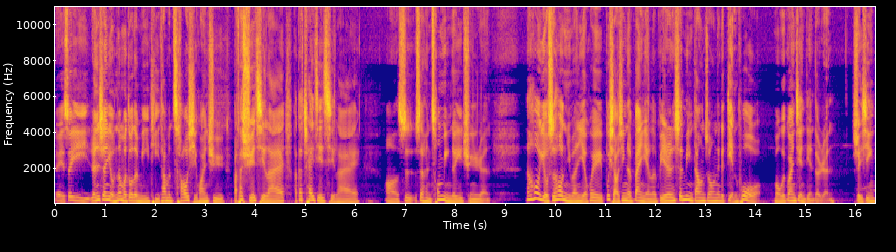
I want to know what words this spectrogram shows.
对，所以人生有那么多的谜题，他们超喜欢去把它学起来，把它拆解起来。啊、呃，是是很聪明的一群人。然后有时候你们也会不小心的扮演了别人生命当中那个点破某个关键点的人，水星。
